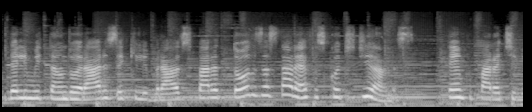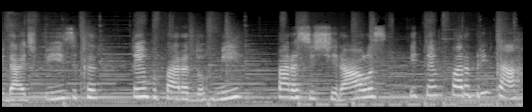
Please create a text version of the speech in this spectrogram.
delimitando horários equilibrados para todas as tarefas cotidianas: tempo para atividade física, tempo para dormir para assistir aulas e tempo para brincar,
